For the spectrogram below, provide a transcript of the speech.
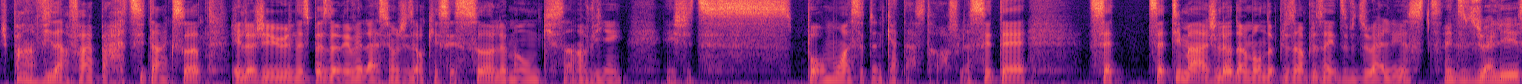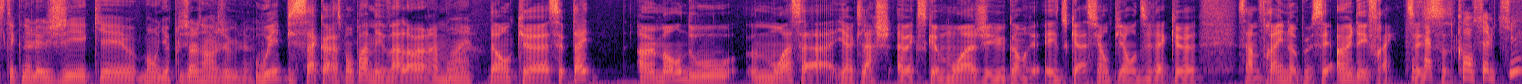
J'ai pas envie d'en faire partie tant que ça. Et là, j'ai eu une espèce de révélation. Je disais, OK, c'est ça le monde qui s'en vient. Et j'ai dit, pour moi, c'est une catastrophe. C'était cette, cette image-là d'un monde de plus en plus individualiste. Individualiste, technologique, bon, il y a plusieurs enjeux. Là. Oui, puis ça correspond pas à mes valeurs à moi. Ouais. Donc, euh, c'est peut-être un monde où moi, ça, il y a un clash avec ce que moi j'ai eu comme éducation, puis on dirait que ça me freine un peu. C'est un des freins. tu Ça ça- te console-tu?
